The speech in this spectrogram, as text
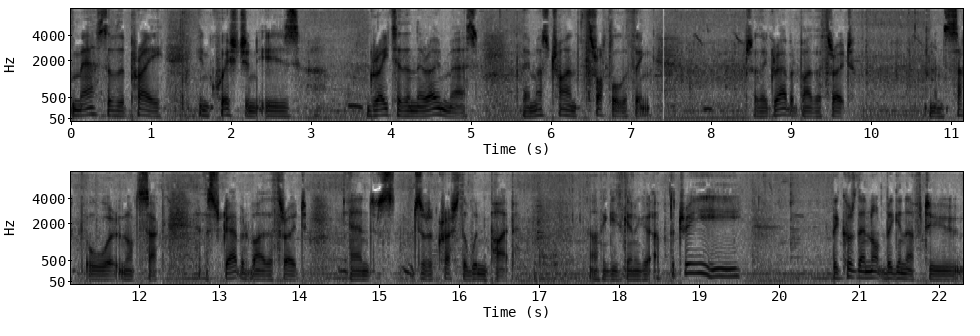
mass of the prey in question is greater than their own mass, they must try and throttle the thing. So they grab it by the throat and suck, or not suck, grab it by the throat and sort of crush the windpipe. I think he's going to go up the tree because they're not big enough to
